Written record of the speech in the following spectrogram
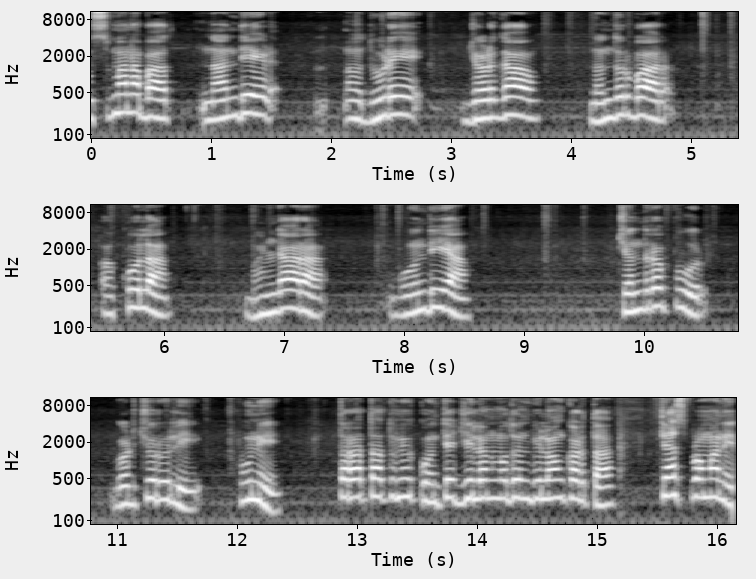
उस्मानाबाद नांदेड धुळे जळगाव नंदुरबार अकोला भंडारा गोंदिया चंद्रपूर गडचिरोली पुणे. तर आता तुम्ही कोणत्या जिल्ह्यांमधून बिलॉंग करता? त्याचप्रमाणे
